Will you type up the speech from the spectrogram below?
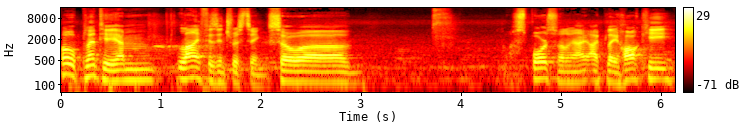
Oh, plenty. Um, life is interesting. So, uh, sports. I, I play hockey.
